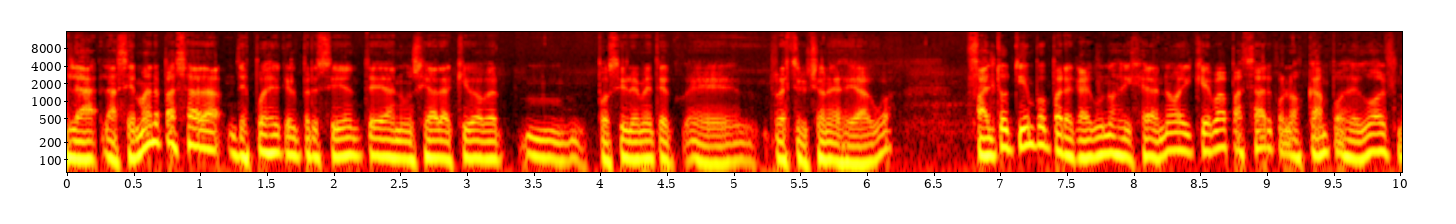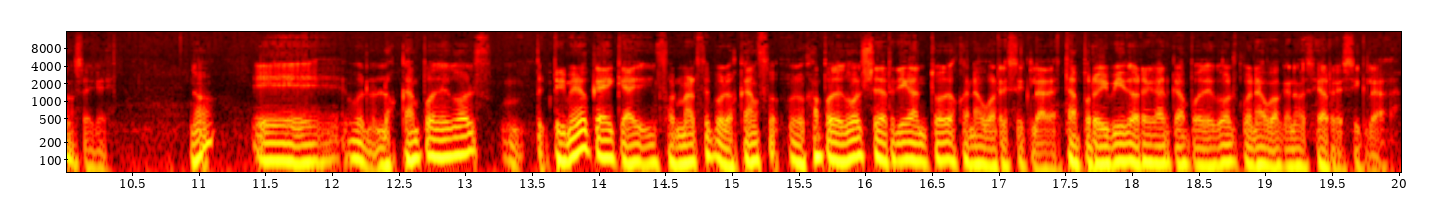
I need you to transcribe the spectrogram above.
La, semana pasada, después de que el presidente anunciara que iba a haber mm, posiblemente eh, restricciones de agua, faltó tiempo para que algunos dijeran, no, ¿y qué va a pasar con los campos de golf? No sé qué. ¿No? Eh, bueno, los campos de golf, primero que hay que informarse, porque los campos, los campos de golf se riegan todos con agua reciclada. Está prohibido regar campos de golf con agua que no sea reciclada.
